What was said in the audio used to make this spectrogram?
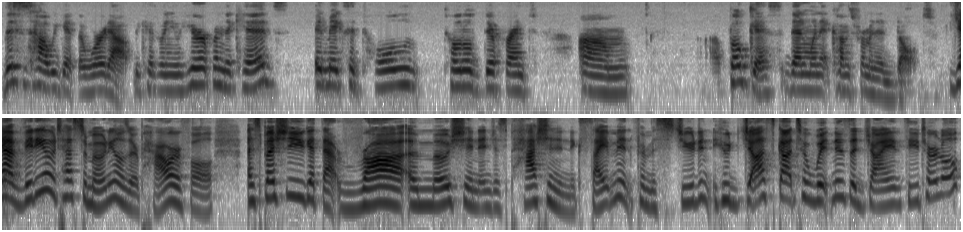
this is how we get the word out because when you hear it from the kids, it makes a total total different um, focus than when it comes from an adult. Yeah, video testimonials are powerful, especially you get that raw emotion and just passion and excitement from a student who just got to witness a giant sea turtle.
